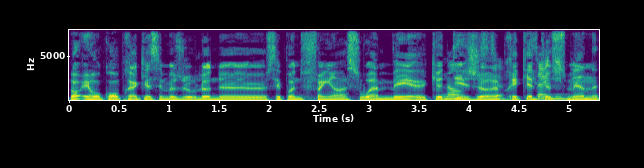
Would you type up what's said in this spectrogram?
Bon, et on comprend que ces mesures-là ne, c'est pas une fin en soi, mais euh, que déjà après quelques semaines,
